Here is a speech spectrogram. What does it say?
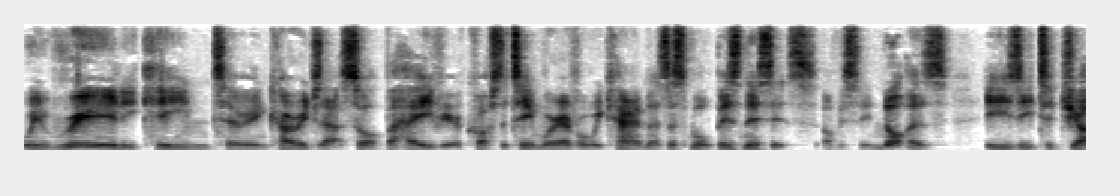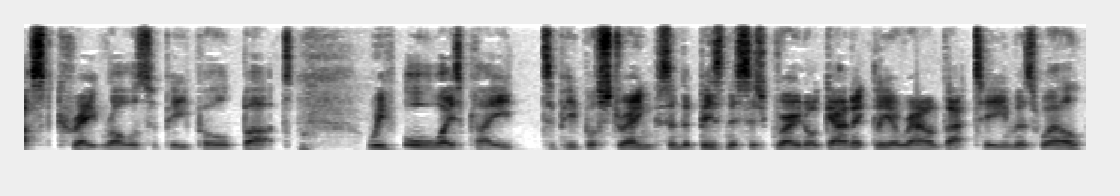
we're really keen to encourage that sort of behaviour across the team wherever we can. As a small business, it's obviously not as easy to just create roles for people, but we've always played to people's strengths, and the business has grown organically around that team as well.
